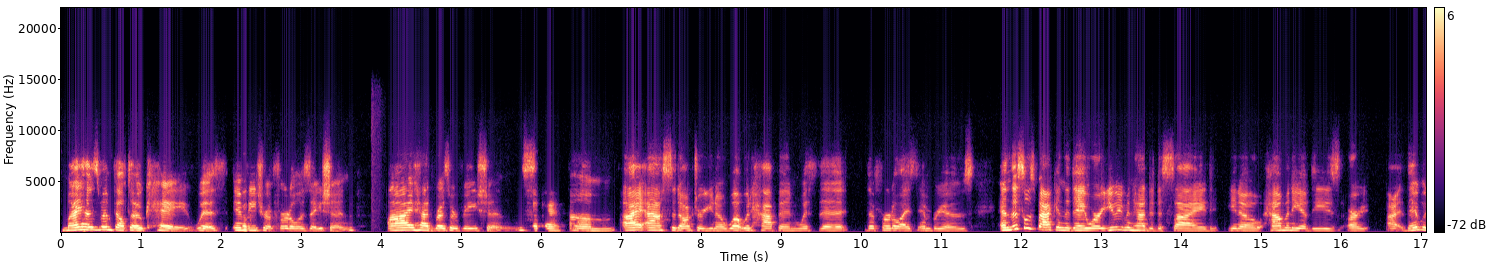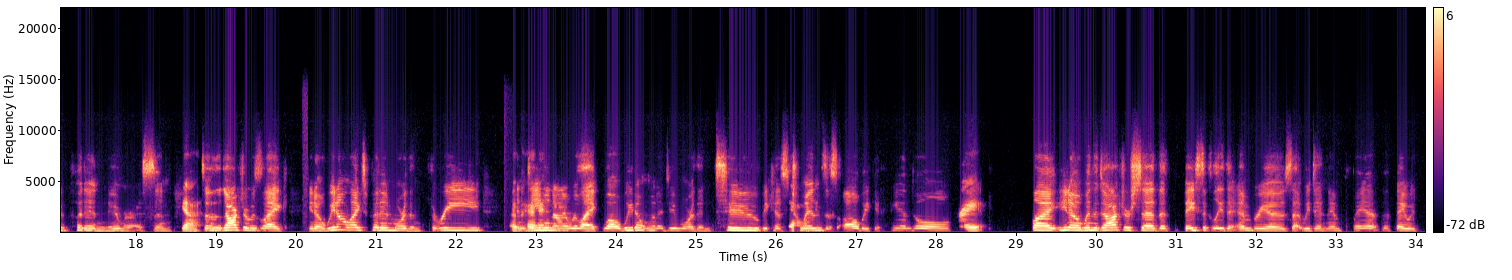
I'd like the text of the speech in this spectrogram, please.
My husband felt okay with in vitro fertilization. I had reservations. Okay. Um, I asked the doctor, you know, what would happen with the the fertilized embryos, and this was back in the day where you even had to decide, you know, how many of these are. I, they would put in numerous, and yeah. So the doctor was like, you know, we don't like to put in more than three. Okay. And dean and I were like, well, we don't want to do more than two because yeah. twins is all we could handle. Right. But you know, when the doctor said that basically the embryos that we didn't implant that they would,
